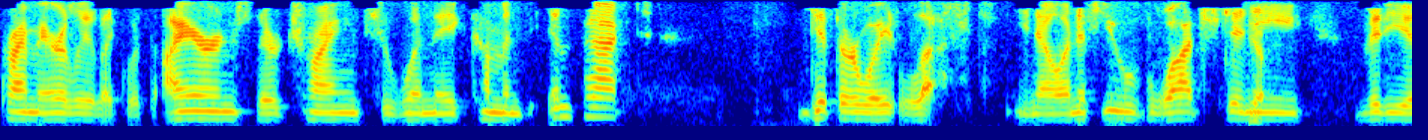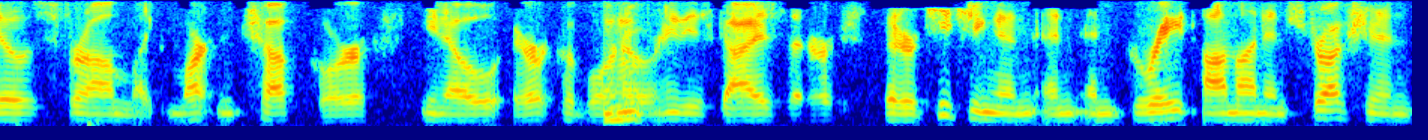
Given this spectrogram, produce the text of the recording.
primarily like with irons. They're trying to when they come into impact get their weight left. You know, and if you've watched any yep. videos from like Martin Chuck or you know Eric Cogorno mm-hmm. or any of these guys that are that are teaching and, and, and great online instruction,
